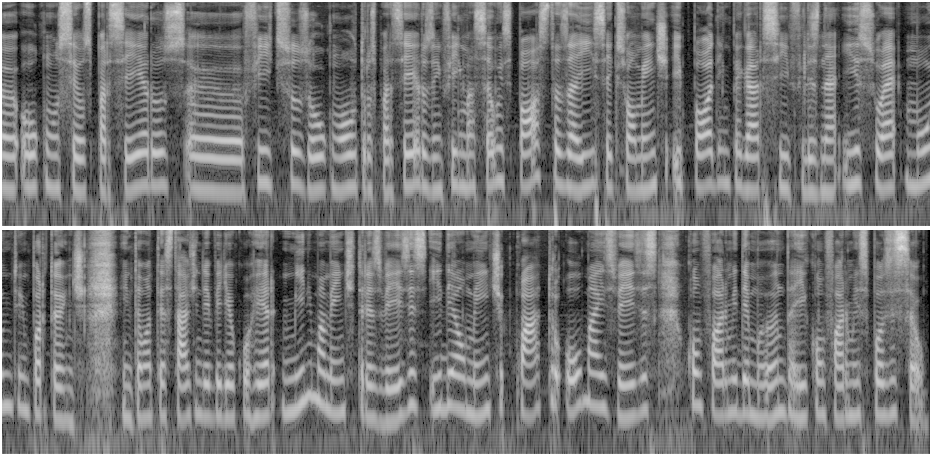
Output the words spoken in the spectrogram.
uh, ou com os seus parceiros uh, fixos ou com outros parceiros, enfim, mas são expostas aí sexualmente e podem pegar sífilis, né? Isso é muito importante. Então a testagem deveria ocorrer minimamente três vezes, idealmente quatro ou mais vezes, conforme demanda e conforme exposição.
